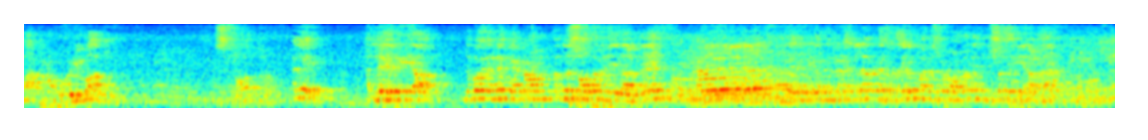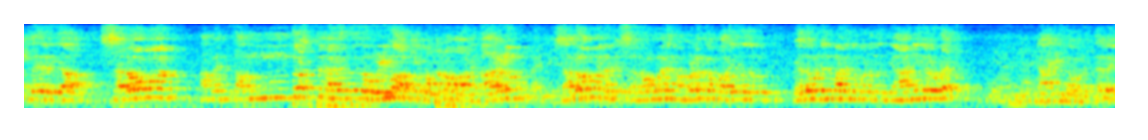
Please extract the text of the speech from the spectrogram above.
പട്ടണം ഒഴിവാക്കി. സ്തോത്രം. അല്ലേ? അല്ലേ ഇതുപോലെ എന്നെ കേട്ടോണം. എന്ന് സ്തോത്രം ചെയ്താട്ടെ. നിങ്ങളുടെ എല്ലാവരുടെ ഹൃദയവും മനസ്സോടും ഉണ്ടെന്ന് വിശ്വസിക്കുകയാണ്. ശലോമോൻ അവൻ തന്ത്രത്തിനകത്ത് ഒഴിവാക്കിയ പട്ടണമാണ്. കാരണം ശലോമോൻ ശലോമോനെ നമ്മളൊക്കെ പറയുന്നത് വേദപണ്ഡിതന്മാരൊക്കെ പറയുന്നത് ജ്ഞാനികളുടെ ജ്ഞാനികളാണ്. അല്ലേ?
